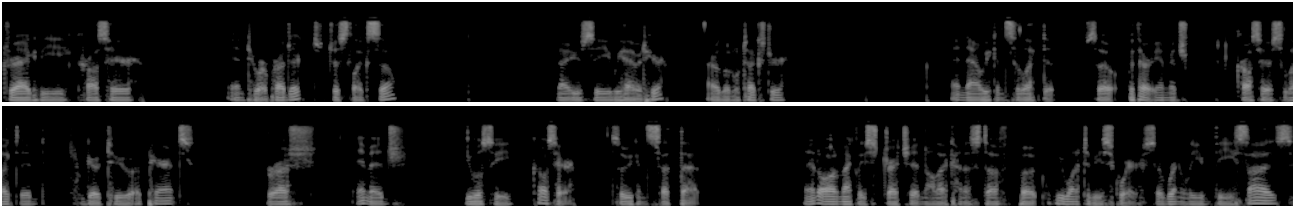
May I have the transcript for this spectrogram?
drag the crosshair into our project, just like so. Now you see we have it here, our little texture, and now we can select it. So with our image crosshair selected, if we go to Appearance, Brush, Image, you will see crosshair. So we can set that and it'll automatically stretch it and all that kind of stuff, but we want it to be square. So we're going to leave the size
